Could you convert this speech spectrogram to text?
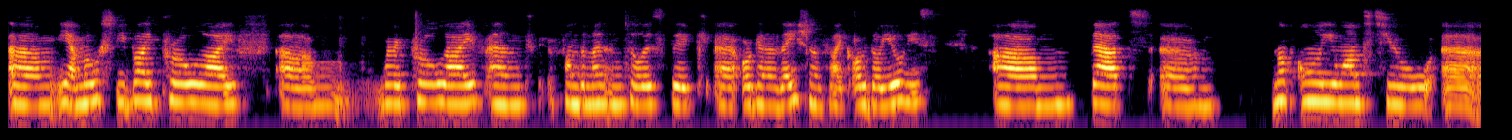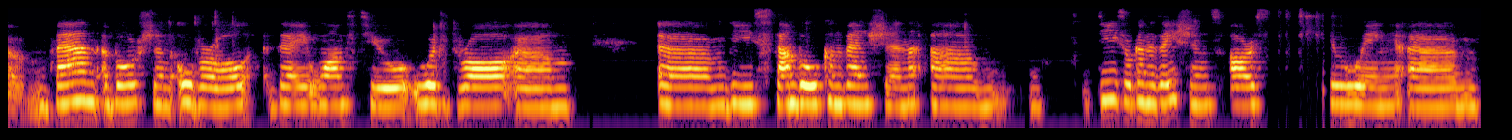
um, yeah mostly by pro-life um, by pro-life and fundamentalistic uh, organizations like Ordo Iuris um, that um, not only want to uh, ban abortion overall, they want to withdraw um, um, the Istanbul Convention. Um, these organizations are suing um,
